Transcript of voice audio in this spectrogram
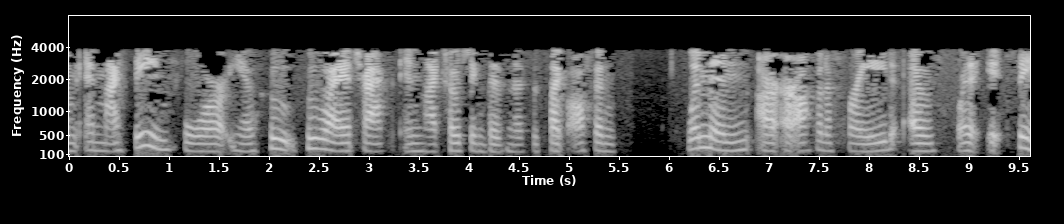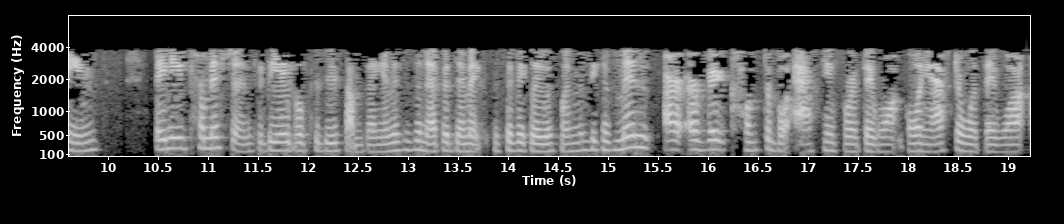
am and my theme for, you know, who, who I attract in my coaching business. It's like often women are, are often afraid of what it seems they need permission to be able to do something. And this is an epidemic specifically with women because men are, are very comfortable asking for what they want, going after what they want,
